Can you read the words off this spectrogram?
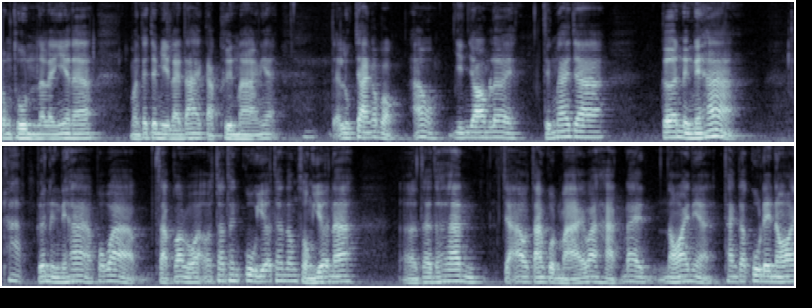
ลงทุนอะไรเงี้ยนะ มันก็จะมีรายได้กลับคืนมาเนี่ยแต่ลูกจ้างก็บอกเอ้ายินยอมเลย ถึงแม้จะเกินหนึ่งในห้าครับเกินหนึ่งในห้าเพราะว่าสากลบอกว่าเออถ้าท่านกู้เยอะท่านต้องส่งเยอะนะเออแต่ถ้าท่านจะเอาตามกฎหมายว่าหักได้น้อยเนี่ย ท่านก็กู้ได้น้อย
